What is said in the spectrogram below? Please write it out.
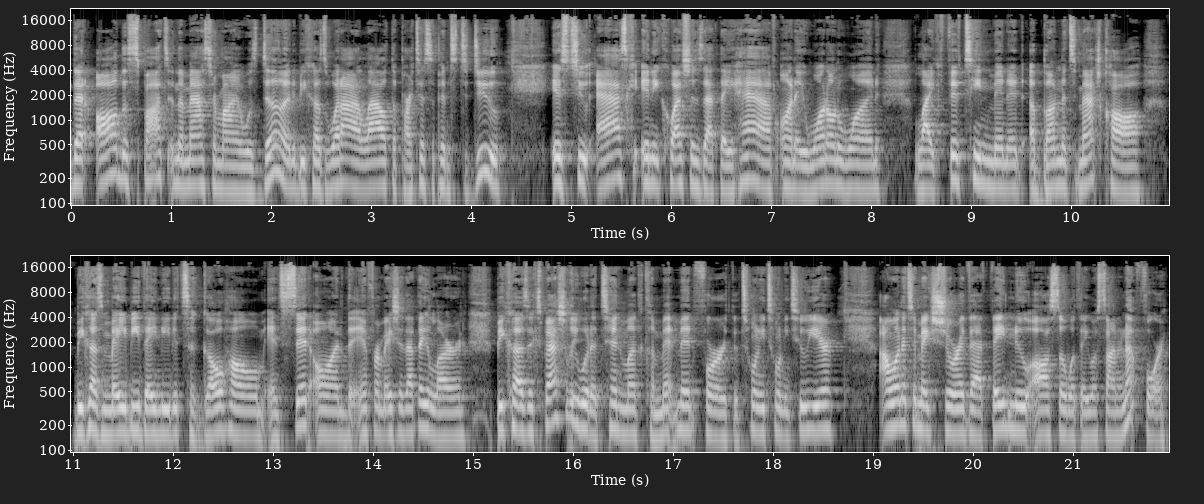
that all the spots in the mastermind was done because what I allowed the participants to do is to ask any questions that they have on a one on one, like 15 minute abundance match call because maybe they needed to go home and sit on the information that they learned. Because, especially with a 10 month commitment for the 2022 year, I wanted to make sure that they knew also what they were signing up for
